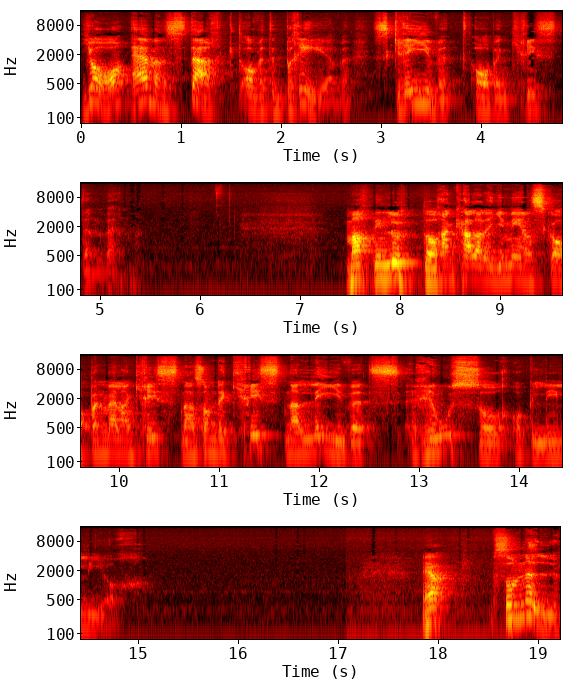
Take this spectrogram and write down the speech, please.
Ja, även stärkt av ett brev skrivet av en kristen vän. Martin Luther, han kallade gemenskapen mellan kristna som det kristna livets rosor och liljor. Ja, så nu,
